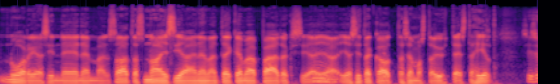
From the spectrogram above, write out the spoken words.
nuoria sinne enemmän, saataisiin naisia enemmän tekemään päätöksiä mm. ja, ja sitä kautta semmoista yhteistä hilta. Siis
